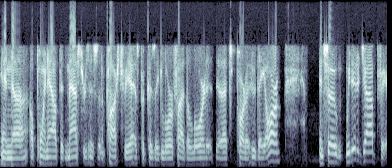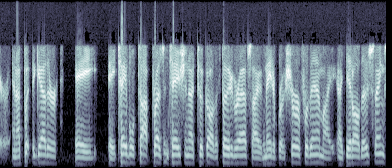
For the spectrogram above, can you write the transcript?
And uh, I'll point out that Masters is an apostrophe S because they glorify the Lord. That's part of who they are. And so we did a job fair, and I put together a a tabletop presentation. I took all the photographs. I made a brochure for them. I, I did all those things.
